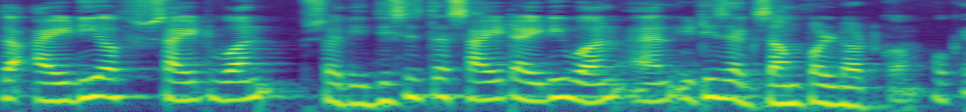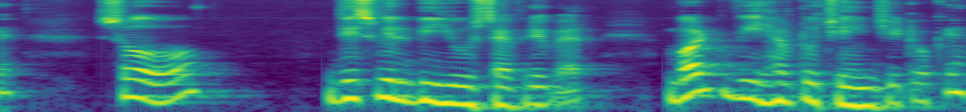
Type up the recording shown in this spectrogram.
the id of site one sorry this is the site id one and it is example.com okay so this will be used everywhere but we have to change it okay?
